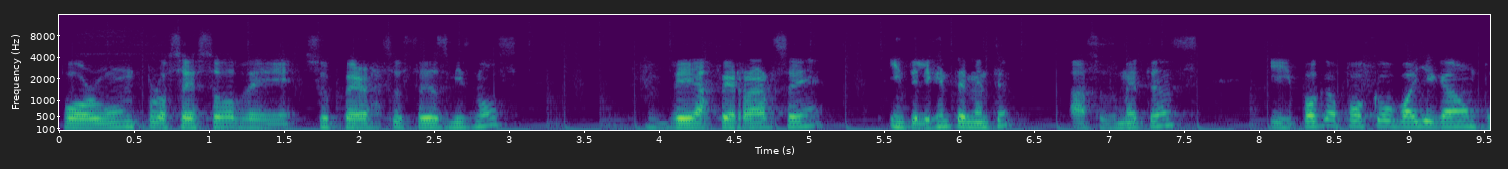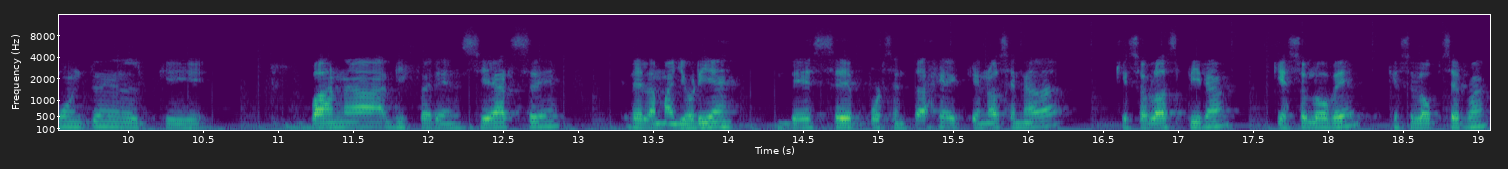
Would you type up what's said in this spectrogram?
por un proceso de superarse ustedes mismos, de aferrarse inteligentemente a sus metas y poco a poco va a llegar a un punto en el que van a diferenciarse de la mayoría de ese porcentaje que no hace nada, que solo aspira, que solo ve, que solo observa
